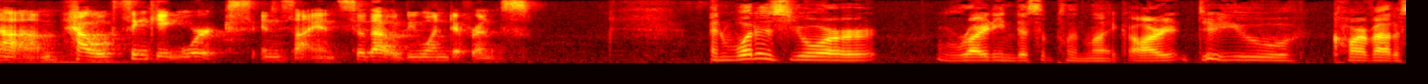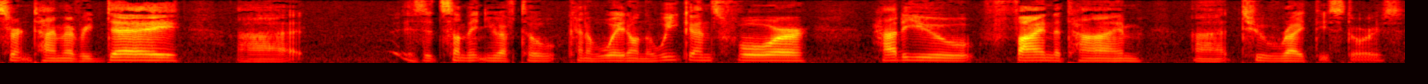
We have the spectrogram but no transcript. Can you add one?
um, how thinking works in science. So that would be one difference. And what is your writing discipline like? Are do you carve out a certain time every day? Uh, is it something you have to kind of wait on the weekends for? How do you find the time uh, to write these stories?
